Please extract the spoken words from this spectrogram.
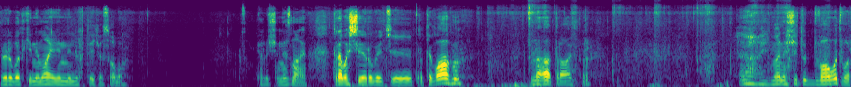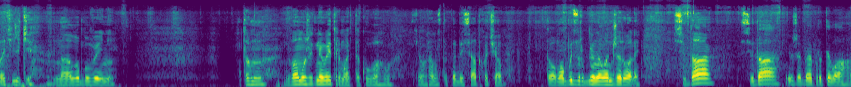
Вироботки немає, він не люфтить особо. Коротше, не знаю. Треба ще робити е, противагу на трактор. Ай, в мене ще тут два отвора тільки на лобовині. Тому два можуть не витримати таку вагу. Кілограм 150 хоча б. То, мабуть, зроблю на лонжерони. Сюди, сюди і вже буде противага.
